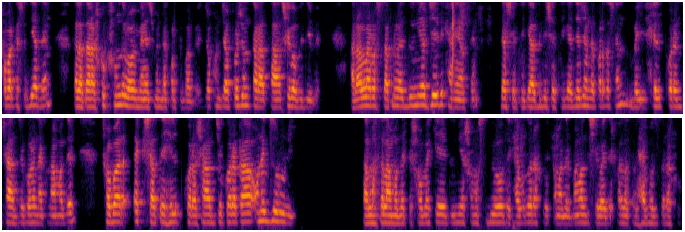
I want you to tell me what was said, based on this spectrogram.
সবার কাছে দিয়ে দেন, তাহলে তারা খুব সুন্দরভাবে ম্যানেজমেন্টটা করতে পারবে। যখন যা প্রয়োজন তারা তা সেভাবে দিবে। আর আল্লাহর রাস্তা আপনারা দুনিয়ার যে যেখানে আছেন, দেশের থেকে, বিদেশের থেকে, যে যেমন পারতেছেন ভাই হেল্প করেন, সাহায্য করেন, এখন আমাদের সবার একসাথে হেল্প করা, সাহায্য করাটা অনেক জরুরি। আল্লাহ তালা আমাদেরকে সবাইকে দুনিয়ার সমস্ত বিপদ থেকে হেফাজত রাখুক, আমাদের বাংলাদেশি ভাইদেরকে আল্লাহ তালা হেফাজত রাখুক।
